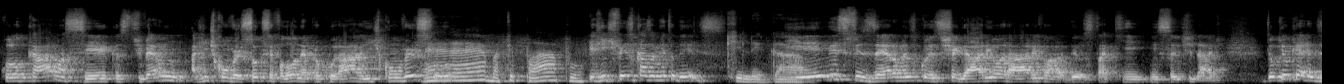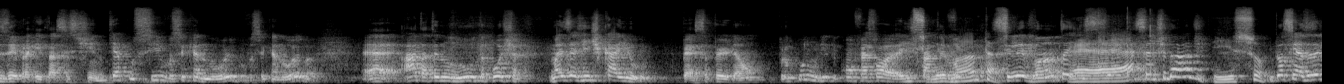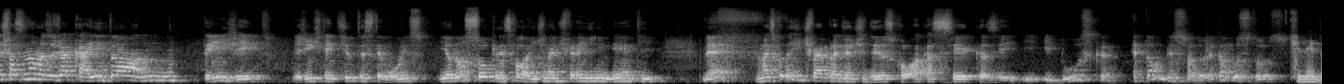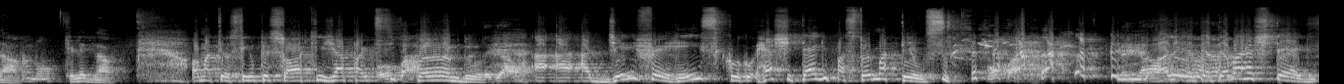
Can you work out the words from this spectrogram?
colocaram as cercas, tiveram. A gente conversou, que você falou, né? Procurar, a gente conversou. É, bater papo. E a gente fez o casamento deles. Que legal. E eles fizeram a mesma coisa, chegaram e oraram e falaram: Deus está aqui em santidade. Então o que eu quero dizer para quem está assistindo? Que é possível, você que é noivo, você que é noiva, é, ah, tá tendo luta, poxa, mas a gente caiu. Peça perdão, procura um líder, confessa, olha, a gente se tá levanta. Tendo, se levanta é. e segue em santidade. Isso. Então assim, às vezes a gente fala assim, não, mas eu já caí, então ó, não, não tem jeito e a gente tem tido testemunhos, e eu não sou, que nem você falou, a gente não é diferente de ninguém aqui, né? Mas quando a gente vai para diante de Deus, coloca cercas e, e, e, busca, é tão abençoador, é tão gostoso. Que legal. É tão bom. Que legal. Ó, Matheus, tem o pessoal aqui já participando. Opa, legal. A, a, a Jennifer Reis colocou hashtag Pastor Matheus. Opa! Legal. Olha aí, tem até uma hashtag.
